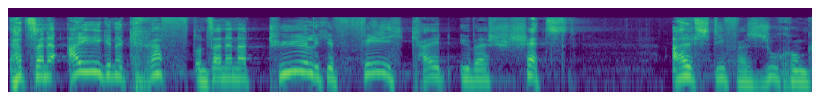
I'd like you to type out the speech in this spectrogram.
Er hat seine eigene Kraft und seine natürliche Fähigkeit überschätzt, als die Versuchung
